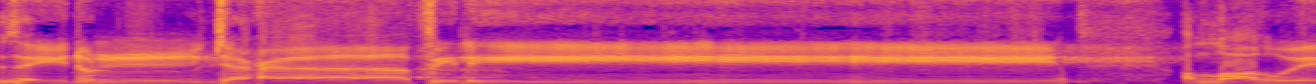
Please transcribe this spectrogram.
زين الجحافل അള്ളാഹുവേ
